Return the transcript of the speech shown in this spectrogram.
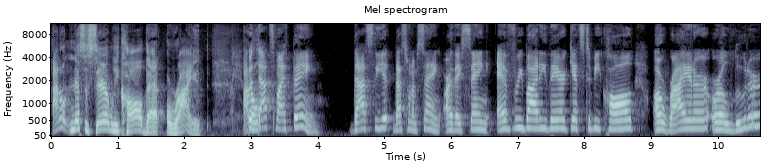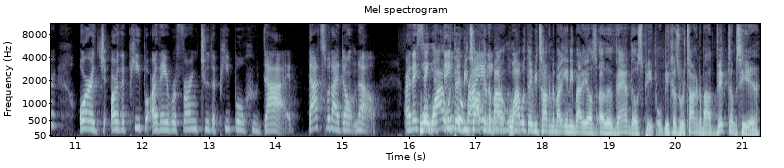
I don't necessarily call that a riot. I but that's my thing. That's the that's what I'm saying. Are they saying everybody there gets to be called a rioter or a looter, or are the people? Are they referring to the people who died? That's what I don't know. Are they well, why that they would they were be talking about? Why would they be talking about anybody else other than those people? Because we're talking about victims here.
